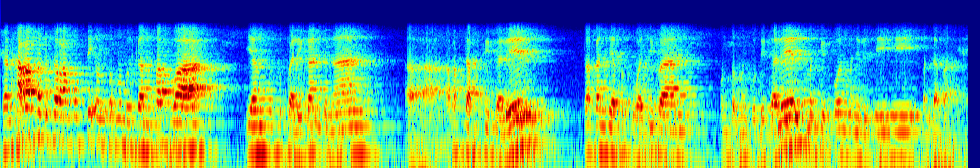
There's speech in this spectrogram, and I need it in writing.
Dan haram bagi seorang mufti untuk memberikan fatwa yang berkebalikan dengan uh, redaksi dalil bahkan dia berkewajiban untuk mengikuti dalil meskipun menyelisihi pendapatnya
